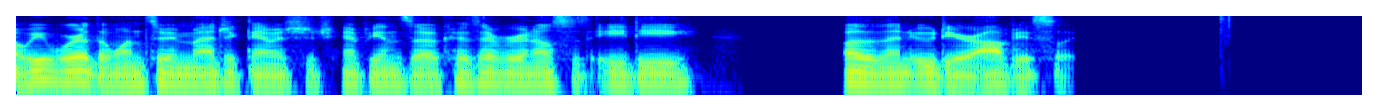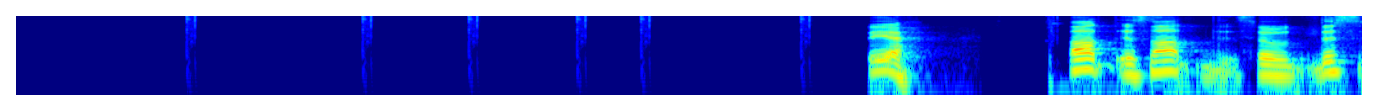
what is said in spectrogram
Oh, we were the ones doing magic damage to champions though, because everyone else is AD, other than Udyr, obviously. But yeah, not it's not so this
